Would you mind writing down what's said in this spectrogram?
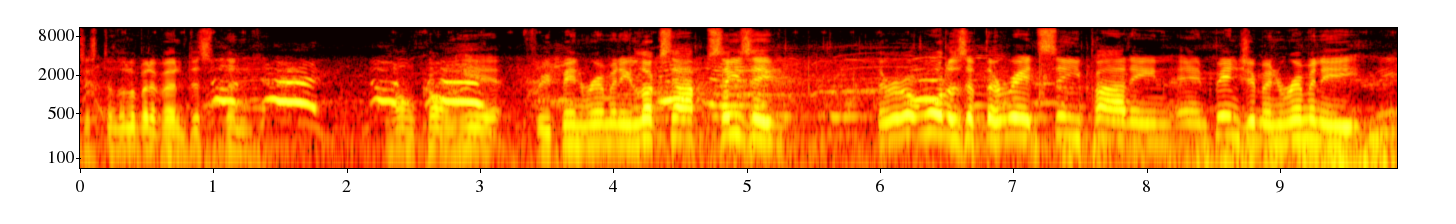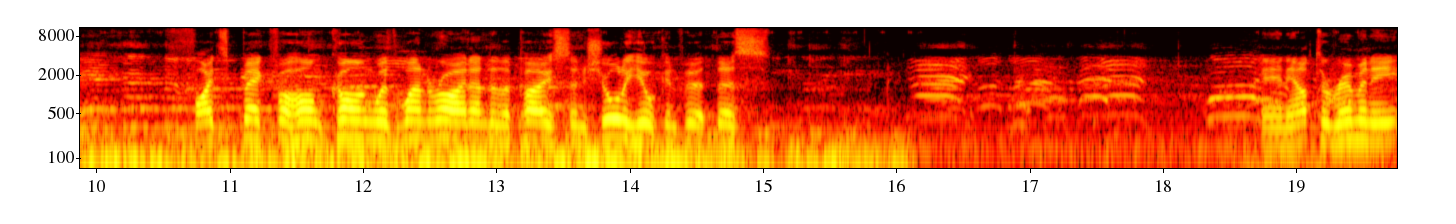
Just a little bit of indiscipline. Hong Kong here through Ben Rimene looks up, sees the, the waters of the Red Sea parting, and Benjamin Rimene fights back for Hong Kong with one right under the post, and surely he'll convert this. And out to Rimene,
